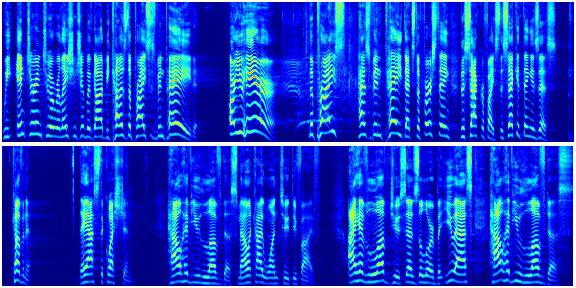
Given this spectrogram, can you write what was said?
We enter into a relationship with God because the price has been paid. Are you here? The price has been paid. That's the first thing, the sacrifice. The second thing is this covenant. They ask the question, How have you loved us? Malachi 1 2 through 5. I have loved you, says the Lord, but you ask, How have you loved us?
